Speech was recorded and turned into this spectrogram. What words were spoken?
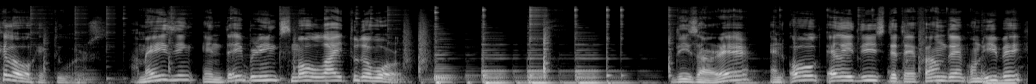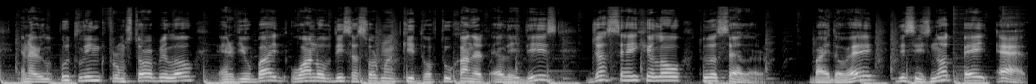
Hello Hacktubers! Amazing and they bring small light to the world. These are rare and old LEDs that I found them on eBay and I will put link from store below and if you buy one of this assortment kit of 200 LEDs, just say hello to the seller. By the way, this is not paid ad.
